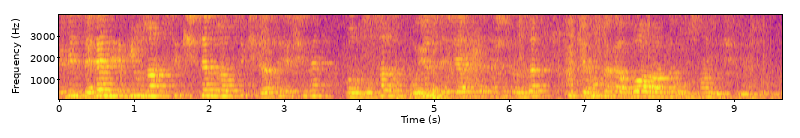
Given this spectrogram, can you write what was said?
Ve biz bedenleri bir uzantısı, kişisel uzantısı, kişiler arası iletişimden bunu uluslararası boyut ve siyasete taşıdığımızda Türkiye mutlaka bu alanda uzman yetiştirmek zorunda.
